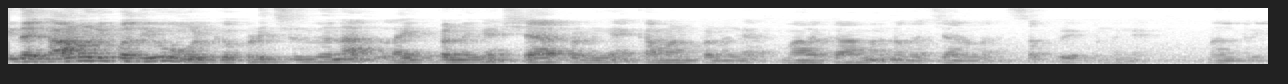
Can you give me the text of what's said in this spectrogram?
இந்த காணொலி பதிவு உங்களுக்கு பிடிச்சிருந்ததுன்னா லைக் பண்ணுங்க ஷேர் பண்ணுங்க கமெண்ட் பண்ணுங்க. மறக்காம நம்ம சேனலை சப்ஸ்கிரைப் பண்ணுங்க. நன்றி.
